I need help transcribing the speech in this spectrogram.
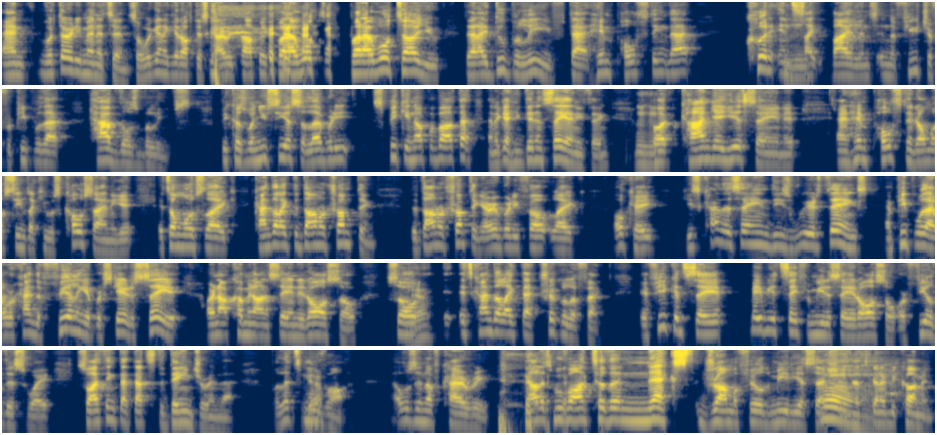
And we're 30 minutes in, so we're gonna get off this Kyrie topic. but I will, but I will tell you that I do believe that him posting that could mm-hmm. incite mm-hmm. violence in the future for people that have those beliefs. Because when you see a celebrity speaking up about that, and again, he didn't say anything, mm-hmm. but Kanye is saying it, and him posting it almost seems like he was co-signing it. It's almost like kind of like the Donald Trump thing. The Donald Trump thing, everybody felt like, okay, he's kind of saying these weird things, and people that were kind of feeling it but scared to say it are now coming on and saying it also. So yeah. it's kind of like that trickle effect. If he can say it, maybe it's safe for me to say it also or feel this way. So I think that that's the danger in that. But let's move yeah. on. That was enough Kyrie. Now let's move on to the next drama-filled media session that's going to be coming.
